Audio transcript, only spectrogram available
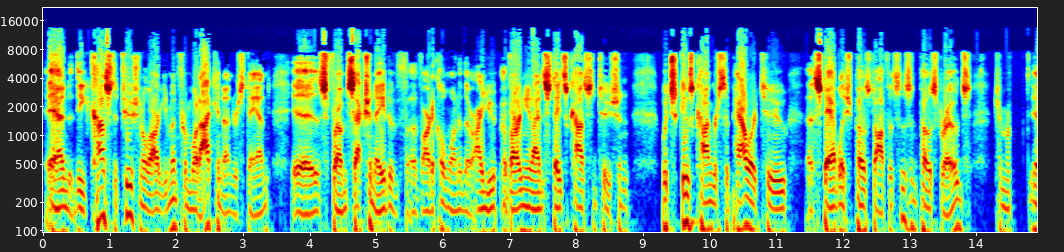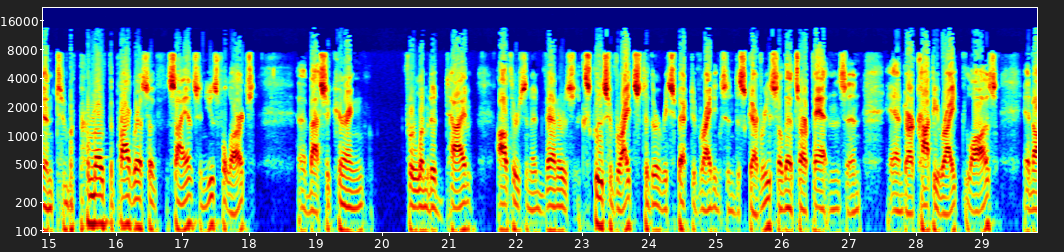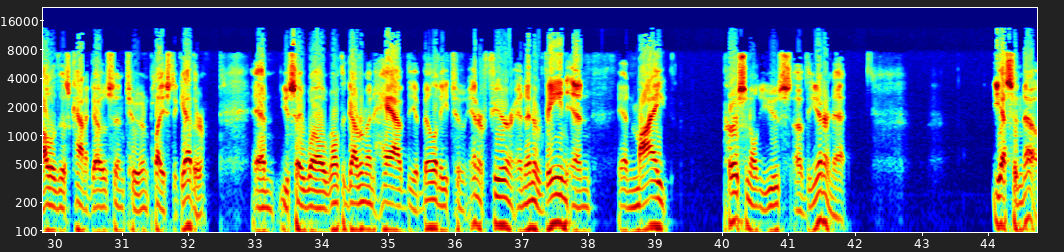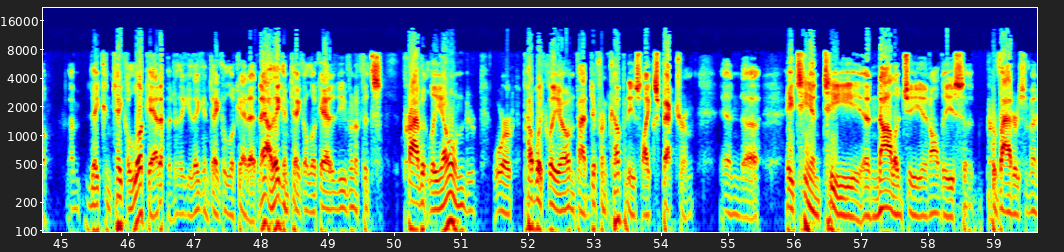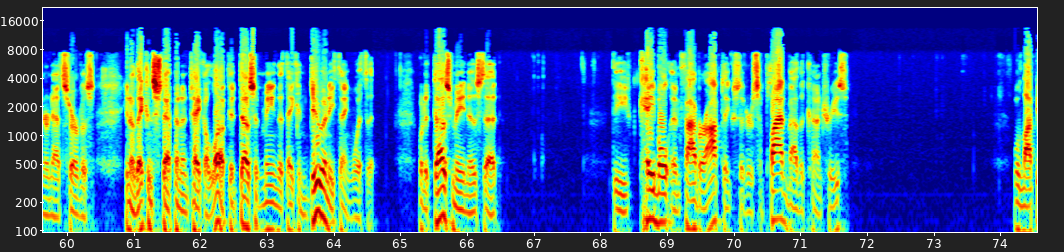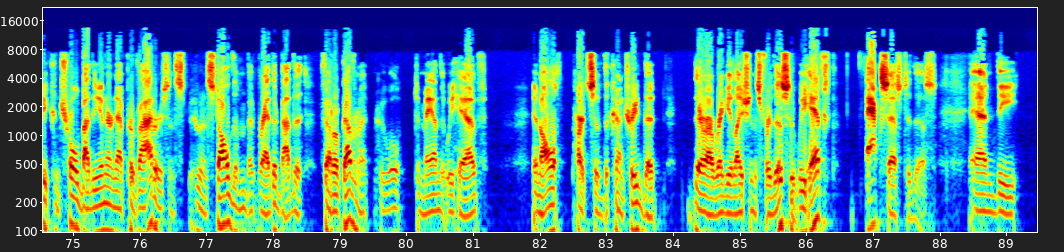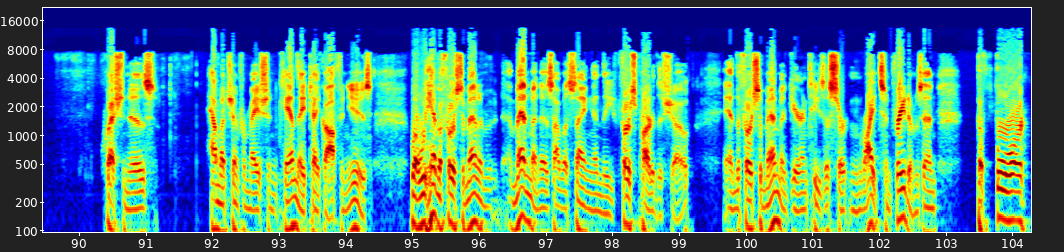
And the constitutional argument, from what I can understand, is from Section 8 of, of Article 1 of, the, of our United States Constitution which gives Congress the power to establish post offices and post roads to, and to promote the progress of science and useful arts uh, by securing for limited time authors and inventors exclusive rights to their respective writings and discoveries. So that's our patents and, and our copyright laws. And all of this kind of goes into and plays together. And you say, well, won't the government have the ability to interfere and intervene in in my personal use of the internet? Yes and no. Um, they can take a look at it, but they, they can take a look at it now. They can take a look at it even if it's privately owned or, or publicly owned by different companies like Spectrum and uh, AT&T and Knology and all these uh, providers of internet service. You know, they can step in and take a look. It doesn't mean that they can do anything with it. What it does mean is that the cable and fiber optics that are supplied by the countries will not be controlled by the internet providers who installed them, but rather by the federal government, who will demand that we have in all parts of the country that there are regulations for this, that we have access to this. And the question is, how much information can they take off and use? Well, we have a First Amendment, amendment, as I was saying in the first part of the show, and the First Amendment guarantees us certain rights and freedoms. And before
